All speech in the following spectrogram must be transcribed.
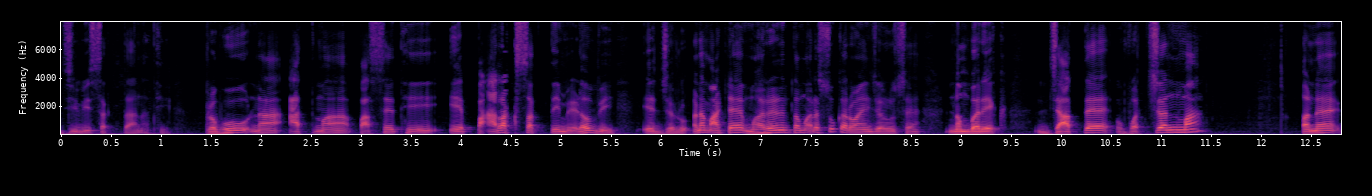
જીવી શકતા નથી. પ્રભુના આત્મા પાસેથી એ પારક શક્તિ મેળવવી એ જરૂર. અને માટે મારે તમારે શું કરવાની જરૂર છે? નંબર એક, જાતે વચનમાં અને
